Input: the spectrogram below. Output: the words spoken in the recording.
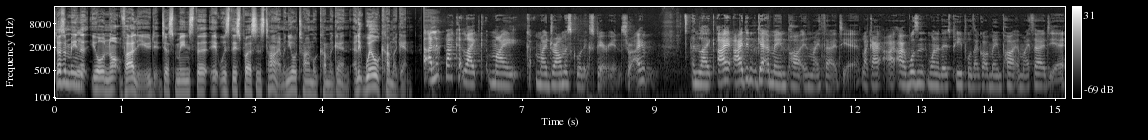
doesn't mean Yeah. that you're not valued it just means that it was this person's time and your time will come again and it will come again I look back at like my my drama school experience, right? And like I, I didn't get a main part in my third year. Like I, I, wasn't one of those people that got a main part in my third year.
